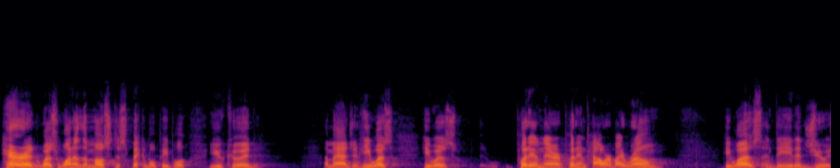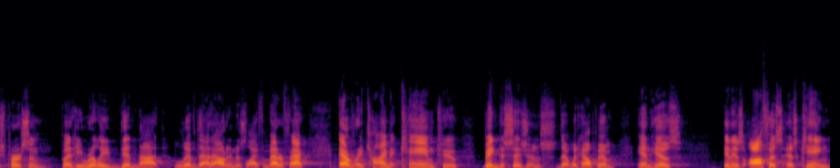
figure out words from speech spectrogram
Herod was one of the most despicable people you could imagine. He was, he was put in there, put in power by Rome. He was indeed a Jewish person, but he really did not live that out in his life. A matter of fact, every time it came to big decisions that would help him in his, in his office as king,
